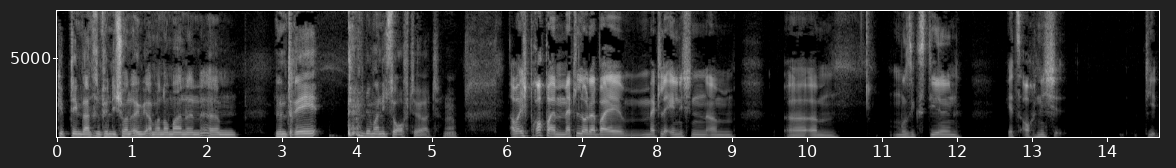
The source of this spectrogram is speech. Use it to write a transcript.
gibt dem Ganzen, finde ich, schon irgendwie einfach nochmal einen, ähm, einen Dreh, den man nicht so oft hört. Ja. aber ich brauche beim Metal oder bei Metal-ähnlichen ähm, äh, ähm, Musikstilen jetzt auch nicht die,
